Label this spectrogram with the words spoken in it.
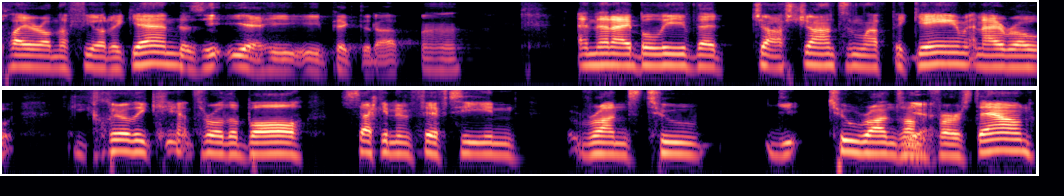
player on the field again. Because he, yeah, he, he picked it up. Uh-huh. And then I believe that Josh Johnson left the game. And I wrote he clearly can't throw the ball. Second and 15 runs two two runs on Yeah. first down.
